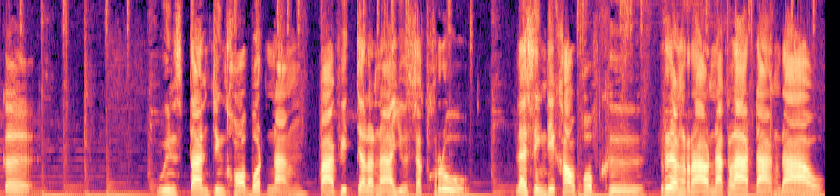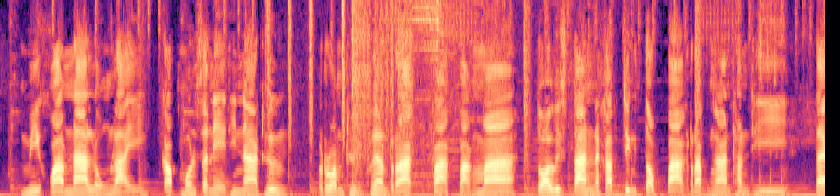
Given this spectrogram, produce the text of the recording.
เกอร์ วินสตันจึงขอบทหนังมาพิจารณาอยู่สักครู่ และสิ่งที่เขาพบคือ เรื่องราวนักล่าต่างดาว มีความน่าหลงไหลกับมนต์เสน่ห์ที่น่าทึ่ง รวมถึงเพื่อนรักฝากฝังมา ตัววินสตันนะครับจึงตบปากรับงานทันที แต่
